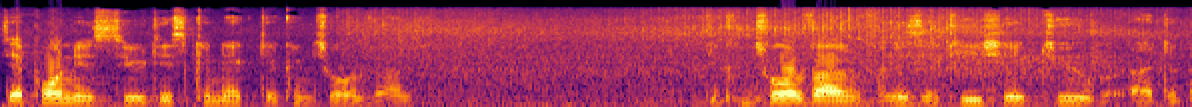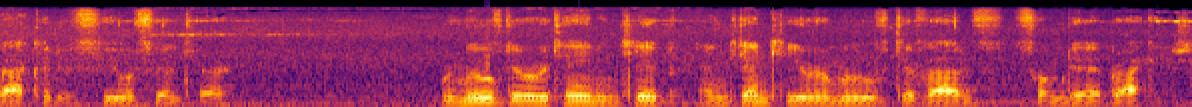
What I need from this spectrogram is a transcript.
Step 1 is to disconnect the control valve. The control valve is a T-shaped tube at the back of the fuel filter. Remove the retaining clip and gently remove the valve from the bracket.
